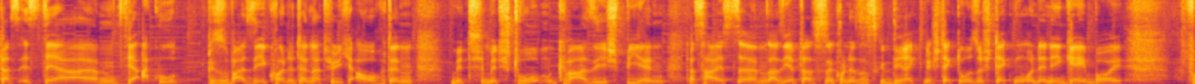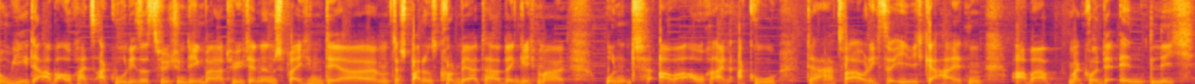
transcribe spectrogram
Das ist der, ähm, der Akku, beziehungsweise ihr konntet dann natürlich auch dann mit, mit Strom quasi spielen. Das heißt, ähm, also ihr habt das, konntet das direkt in die Steckdose stecken und in den Gameboy fungierte aber auch als Akku. Dieses Zwischending war natürlich dann entsprechend der, ähm, der Spannungskonverter, denke ich mal, und aber auch ein Akku. Der hat zwar auch nicht so ewig gehalten, aber man konnte endlich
